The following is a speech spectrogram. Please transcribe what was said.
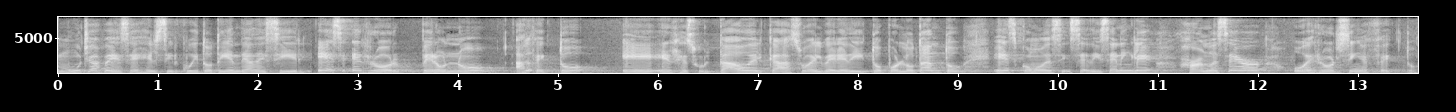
muchas veces el circuito tiende a decir es error, pero no afectó eh, el resultado del caso, el veredicto. Por lo tanto, es como se dice en inglés, harmless error o error sin efecto.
